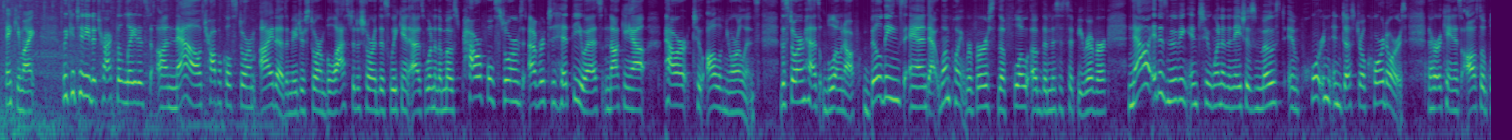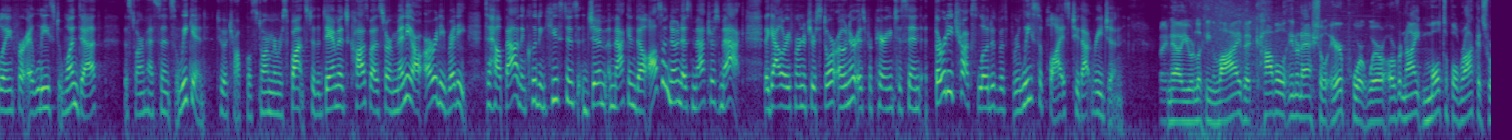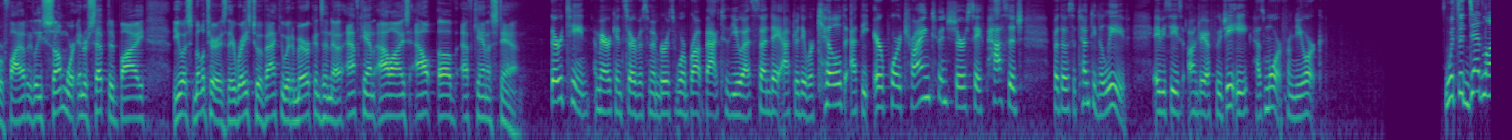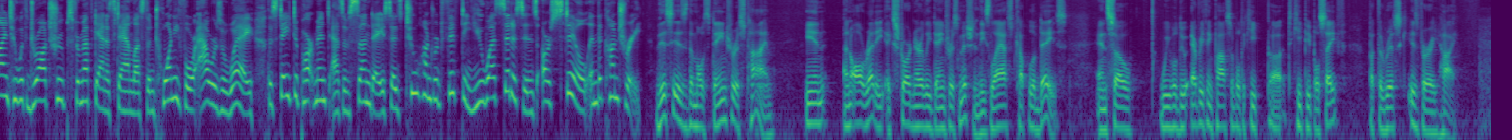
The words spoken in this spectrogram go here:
Thank you, Mike. We continue to track the latest on now. Tropical Storm Ida, the major storm, blasted ashore this weekend as one of the most powerful storms ever to hit the U.S., knocking out power to all of New Orleans. The storm has blown off buildings and at one point reversed the flow of the Mississippi River. Now it is moving into one of the nation's most important industrial corridors. The hurricane is also blamed for at least one death. The storm has since weakened to a tropical storm in response to the damage caused by the storm. Many are already ready to help out, including Houston's Jim McIngvale, also known as Mattress Mac. The gallery furniture store owner is preparing to send 30 trucks loaded with relief supplies to that region. Right now, you're looking live at Kabul International Airport, where overnight multiple rockets were fired. At least some were intercepted by the U.S. military as they raced to evacuate Americans and uh, Afghan allies out of Afghanistan. 13 American service members were brought back to the U.S. Sunday after they were killed at the airport trying to ensure safe passage for those attempting to leave. ABC's Andrea Fujii has more from New York. With the deadline to withdraw troops from Afghanistan less than 24 hours away, the State Department, as of Sunday, says 250 U.S. citizens are still in the country. This is the most dangerous time in an already extraordinarily dangerous mission these last couple of days. And so we will do everything possible to keep, uh, to keep people safe, but the risk is very high.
